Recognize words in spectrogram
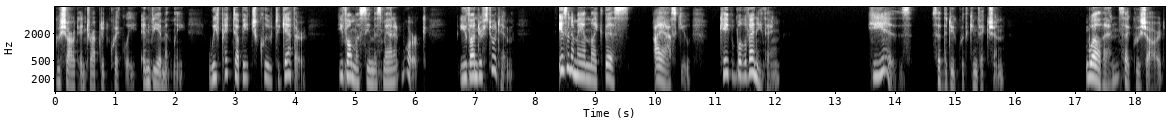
Guerchard interrupted quickly and vehemently. We've picked up each clue together. You've almost seen this man at work. You've understood him. Isn't a man like this, I ask you, capable of anything? He is, said the Duke with conviction. Well, then, said Guerchard.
